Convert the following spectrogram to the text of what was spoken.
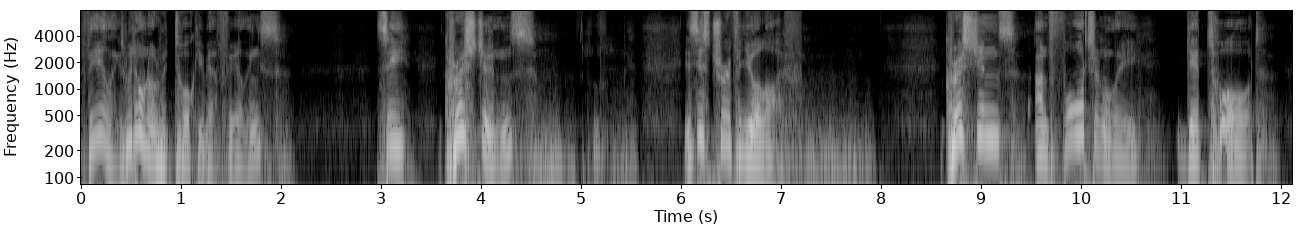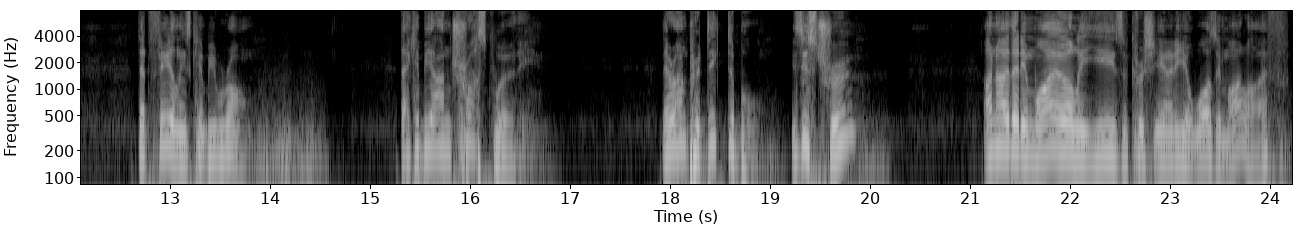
Feelings. We don't to be talking about feelings. See, Christians, is this true for your life? Christians, unfortunately, get taught that feelings can be wrong. They can be untrustworthy. They're unpredictable. Is this true? I know that in my early years of Christianity, it was in my life,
